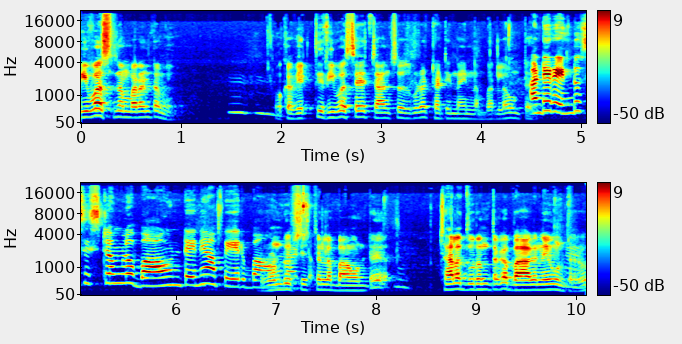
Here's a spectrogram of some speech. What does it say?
రివర్స్ నెంబర్ అంటాం మేము. ఒక వ్యక్తి రివర్స్ అయ్యే ఛాన్సెస్ కూడా థర్టీ నైన్ నెంబర్లో ఉంటాయి. అంటే రెండు సిస్టంలో బాగుంటేనే ఆ పేరు రెండు సిస్టంలో బాగుంటే చాలా దూరంతగా బాగానే ఉంటారు.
